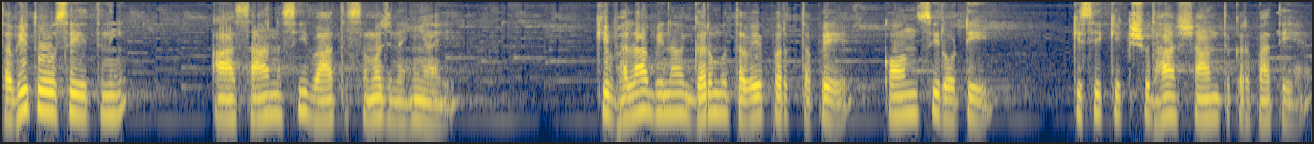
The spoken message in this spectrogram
तभी तो उसे इतनी आसान सी बात समझ नहीं आई कि भला बिना गर्म तवे पर तपे कौन सी रोटी किसी की क्षुधा शांत कर पाती है?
